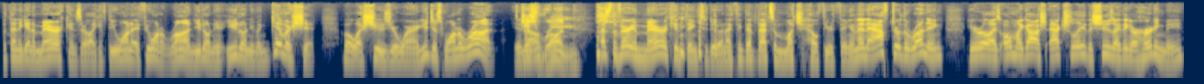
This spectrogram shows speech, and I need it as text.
but then again americans are like if you want to if you want to run you don't you don't even give a shit about what shoes you're wearing you just want to run you Just know? run. That's the very American thing to do. And I think that that's a much healthier thing. And then after the running, you realize, oh my gosh, actually, the shoes I think are hurting me.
